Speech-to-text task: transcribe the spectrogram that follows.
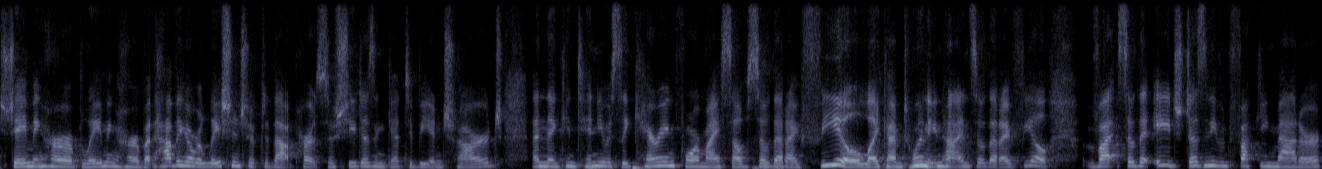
shaming her or blaming her, but having a relationship to that part so she doesn't get to be in charge and then continuously caring for myself so that I feel like I'm 29, so that I feel so that age doesn't even fucking matter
